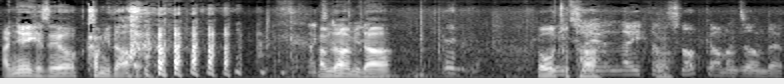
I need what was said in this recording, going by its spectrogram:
안녕히 계세요. 갑니다. 감사합니다. 오 좋다. Leeg van de slaapkamer dan dat.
